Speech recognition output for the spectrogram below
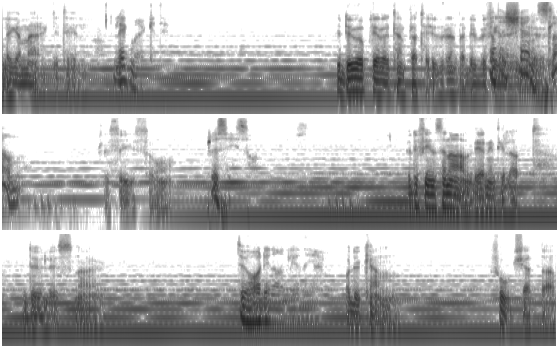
lägga märke till Lägg märke till hur du upplever temperaturen där du den befinner där dig. känslan. Precis så. Precis så. För det finns en anledning till att du lyssnar Du har dina anledningar. och du kan fortsätta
